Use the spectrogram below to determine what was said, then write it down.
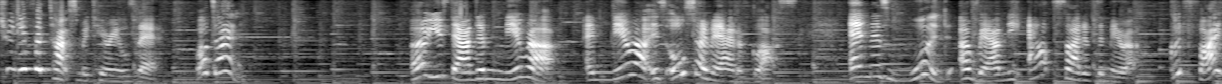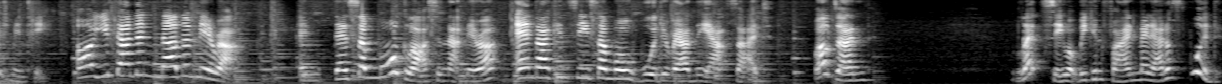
Two different types of materials there. Well done. Oh, you found a mirror. A mirror is also made out of glass. And there's wood around the outside of the mirror. Good find, Minty. Oh, you found another mirror. And there's some more glass in that mirror. And I can see some more wood around the outside. Well done. Let's see what we can find made out of wood.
